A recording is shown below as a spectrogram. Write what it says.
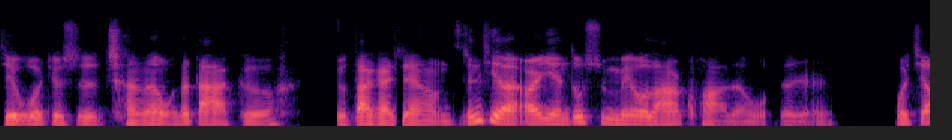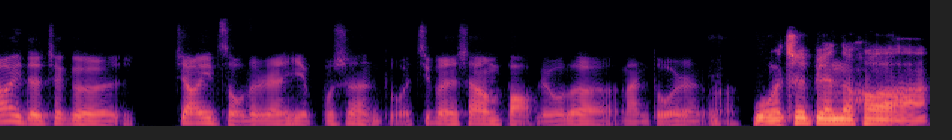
结果就是成了我的大哥，就大概这样子。整体来而言都是没有拉垮的我的人，我交易的这个。交易走的人也不是很多，基本上保留了蛮多人了。我这边的话，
